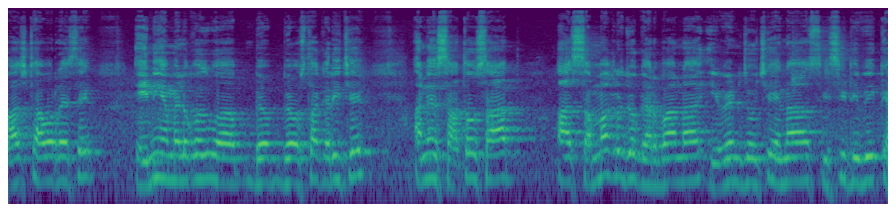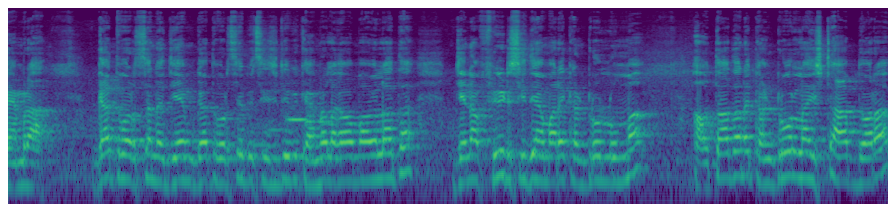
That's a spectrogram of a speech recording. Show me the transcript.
વાચ ટાવર રહેશે, એની અમે લોકો વ્યવસ્થા કરી છે. અને સાથોસાથ આ સમગ્ર જો ગરબાના ઇવેન્ટ જો છે, એના સીસીટીવી કેમેરા ગત વર્ષના જેમ ગત વર્ષે બી સીસીટીવી કેમેરા લગાવવામાં આવેલા હતા, જેના ફીડ સીધે અમારે કંટ્રોલ રૂમમાં આવતા હતા અને કંટ્રોલના સ્ટાફ દ્વારા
